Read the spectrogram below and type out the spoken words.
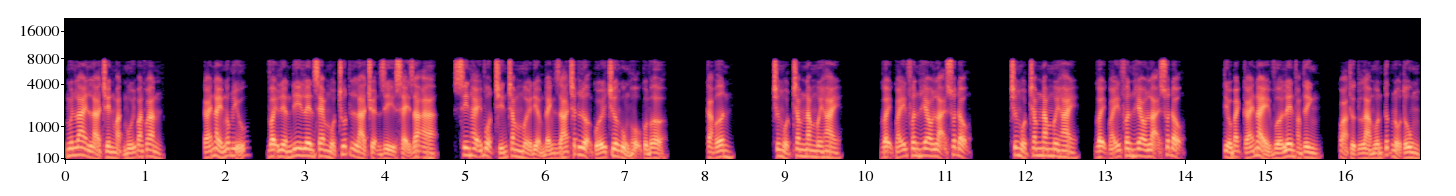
Nguyên lai、like、là trên mặt mũi băn khoăn. Cái này ngốc hữu vậy liền đi lên xem một chút là chuyện gì xảy ra à xin hãy vượt chín trăm mười điểm đánh giá chất lượng của chương ủng hộ của bờ. Cảm ơn. Chương một trăm năm mươi hai. Gậy quấy phân heo lại xuất động. Chương một trăm năm mươi hai. Gậy quấy phân heo lại xuất động. Tiểu bạch cái này vừa lên phàm tinh quả thực là muốn tức nổ tung.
